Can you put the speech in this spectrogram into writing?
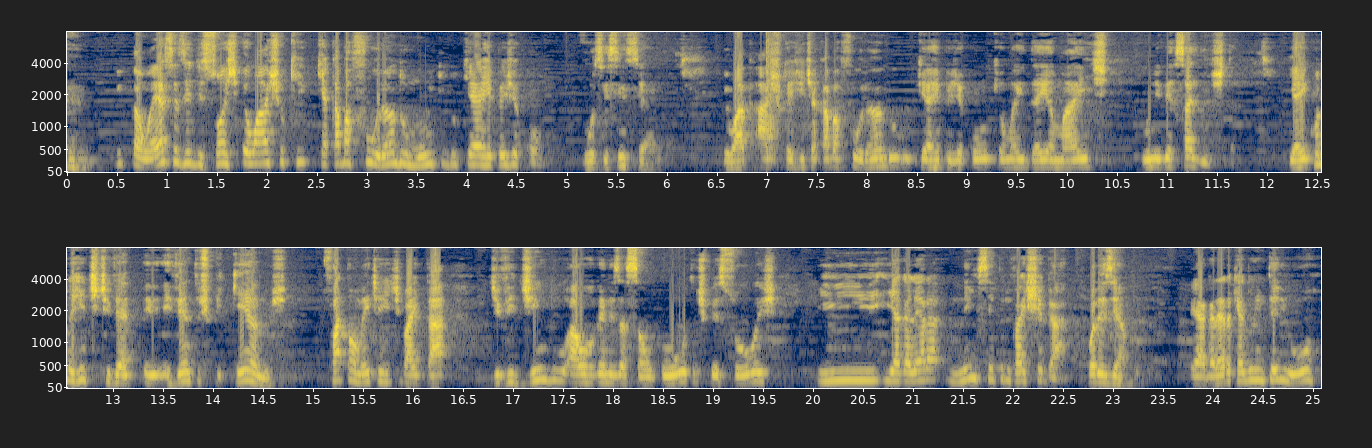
Então, essas edições eu acho que, que acaba furando muito do que é RPG Com. Vou ser sincero. Eu acho que a gente acaba furando o que é RPG Com, que é uma ideia mais universalista. E aí, quando a gente tiver eventos pequenos, fatalmente a gente vai estar tá dividindo a organização com outras pessoas e, e, a galera nem sempre vai chegar. Por exemplo, é a galera que é do interior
